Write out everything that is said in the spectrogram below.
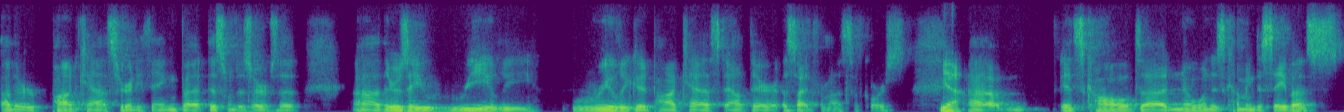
other podcasts or anything, but this one deserves it. Uh, there's a really, really good podcast out there, aside from us, of course. Yeah. Um, it's called uh, No One Is Coming to Save Us.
